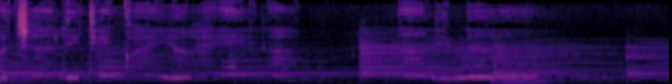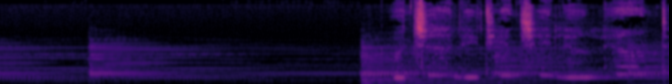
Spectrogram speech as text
我这里天快要黑了，哪里呢？我这里天气凉凉的，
